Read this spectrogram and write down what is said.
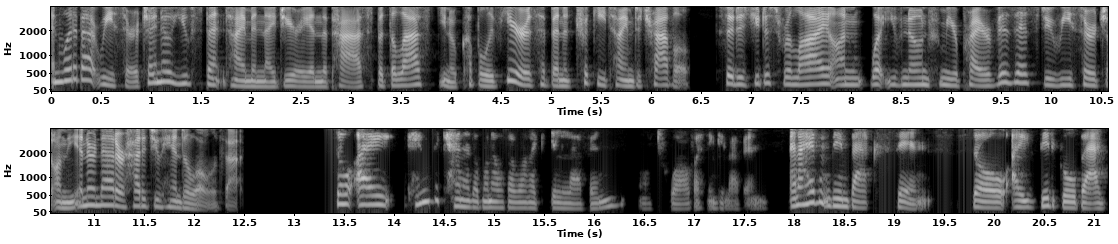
And what about research? I know you've spent time in Nigeria in the past, but the last, you know, couple of years have been a tricky time to travel. So did you just rely on what you've known from your prior visits, do research on the internet, or how did you handle all of that? So I came to Canada when I was around like 11 or 12, I think 11. And I haven't been back since. So I did go back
